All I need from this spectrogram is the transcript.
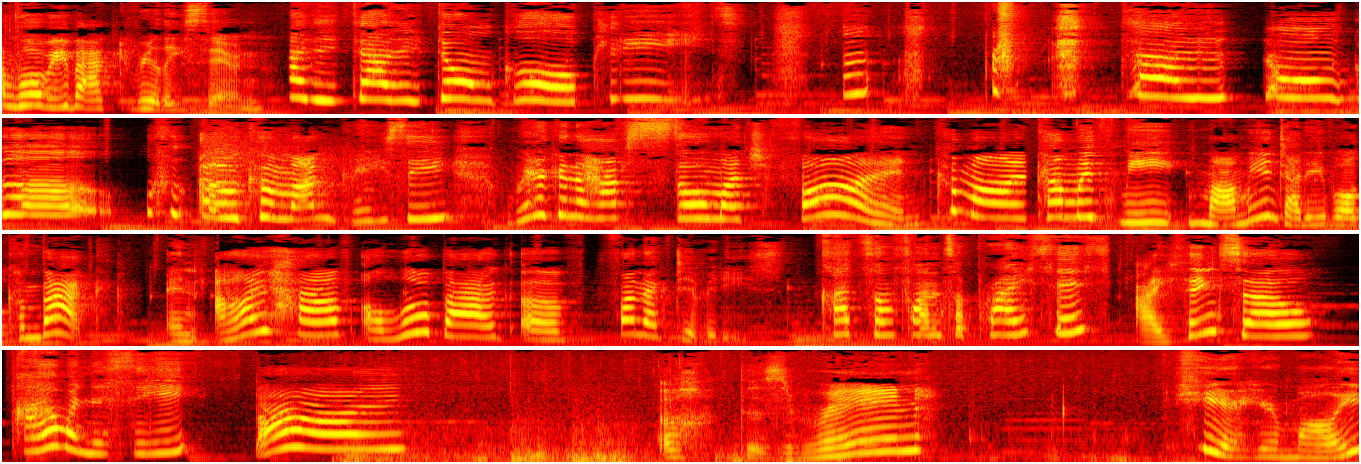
We'll be back really soon. Daddy, Daddy, don't go, please. Daddy, don't go. Oh, come on, Gracie. We're gonna have so much fun. Come on, come with me. Mommy and daddy will come back. And I have a little bag of fun activities. Got some fun surprises? I think so. I wanna see. Bye. Ugh, this rain. Here, here, Molly.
